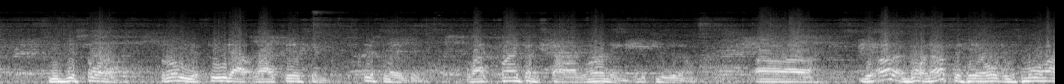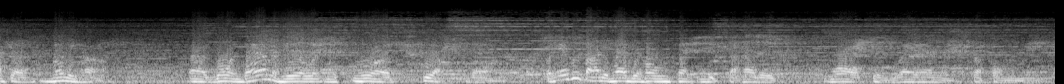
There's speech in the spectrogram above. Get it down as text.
you just sort of throw your feet out like this and stiff-legged, like Frankenstein running, if you will. Uh, the other, going up the hill, it was more like a bunny hop uh, going down the hill, it was more a step down. But everybody had their own techniques of how they walked and ran and stuff on the moon.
